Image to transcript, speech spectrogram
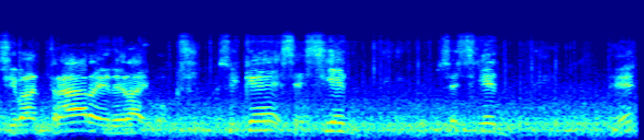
si va a entrar en el iBox. Así que se siente, se siente. ¿eh?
